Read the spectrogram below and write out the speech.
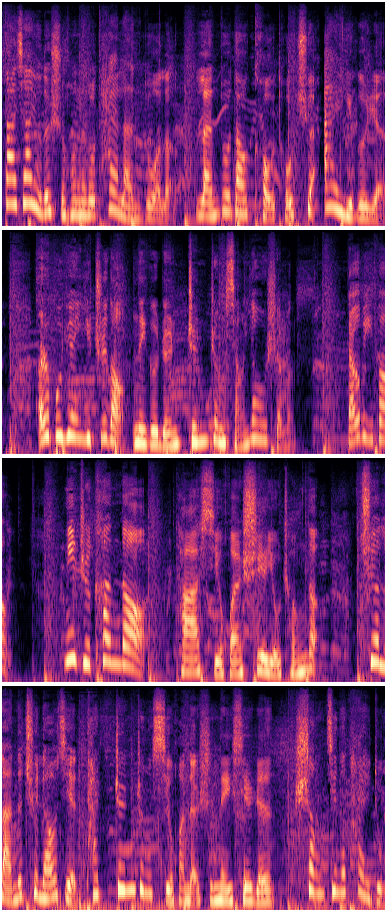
大家有的时候呢，都太懒惰了，懒惰到口头去爱一个人，而不愿意知道那个人真正想要什么。打个比方，你只看到他喜欢事业有成的，却懒得去了解他真正喜欢的是那些人上进的态度。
